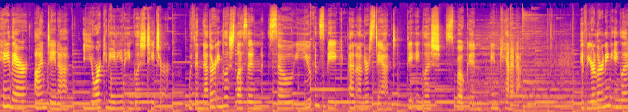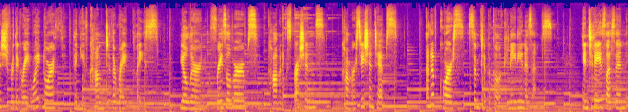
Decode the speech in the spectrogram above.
Hey there, I'm Dana, your Canadian English teacher, with another English lesson so you can speak and understand the English spoken in Canada. If you're learning English for the Great White North, then you've come to the right place. You'll learn phrasal verbs, common expressions, conversation tips, and of course, some typical Canadianisms. In today's lesson,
